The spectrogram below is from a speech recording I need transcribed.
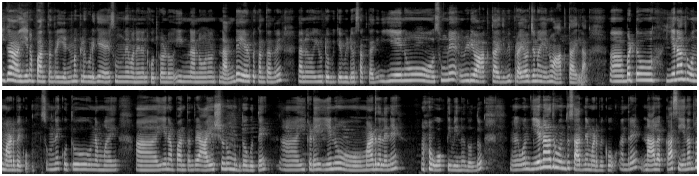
ಈಗ ಏನಪ್ಪ ಅಂತಂದರೆ, ಹೆಣ್ಮಕ್ಳುಗಳಿಗೆ ಸುಮ್ಮನೆ ಮನೆಯಲ್ಲಿ ಕೂತ್ಕೊಂಡು, ಈಗ ನಾನು ನನ್ನದೇ ಹೇಳ್ಬೇಕಂತಂದರೆ, ನಾನು ಯೂಟ್ಯೂಬಿಗೆ ವೀಡಿಯೋಸ್ ಹಾಕ್ತಾಯಿದ್ದೀನಿ ಏನೂ ಸುಮ್ಮನೆ ವೀಡಿಯೋ ಹಾಕ್ತಾಯಿದ್ದೀವಿ ಪ್ರಯೋಜನ ಏನೂ ಆಗ್ತಾಯಿಲ್ಲ ಬಟ್ಟು ಏನಾದರೂ ಒಂದು ಮಾಡಬೇಕು. ಸುಮ್ಮನೆ ಕೂತು ನಮ್ಮ ಏನಪ್ಪ ಅಂತಂದರೆ ಆಯುಷ್ಯೂ ಮುಗಿದೋಗುತ್ತೆ. ಈ ಕಡೆ ಏನೂ ಮಾಡ್ದಲೇ ಹೋಗ್ತೀವಿ ಅನ್ನೋದೊಂದು. ಒಂದು ಏನಾದರೂ ಒಂದು ಸಾಧನೆ ಮಾಡಬೇಕು. ಅಂದರೆ ನಾಲ್ಕು ಕಾಸು ಏನಾದರೂ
